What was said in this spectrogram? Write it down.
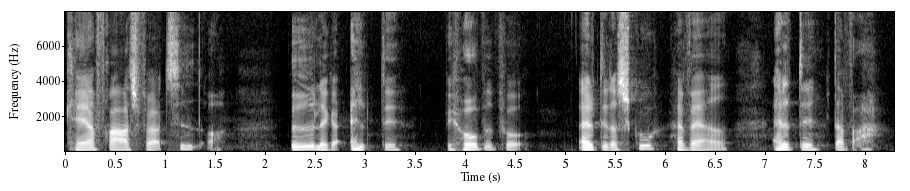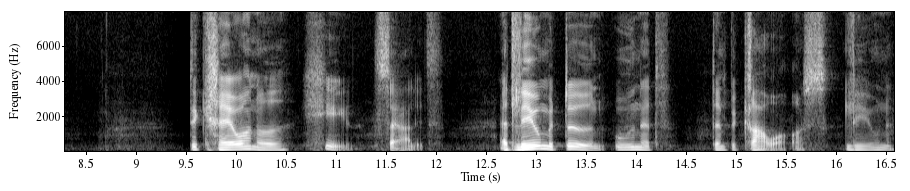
kære fra os før tid og ødelægger alt det, vi håbede på, alt det, der skulle have været, alt det, der var. Det kræver noget helt særligt. At leve med døden, uden at den begraver os levende.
